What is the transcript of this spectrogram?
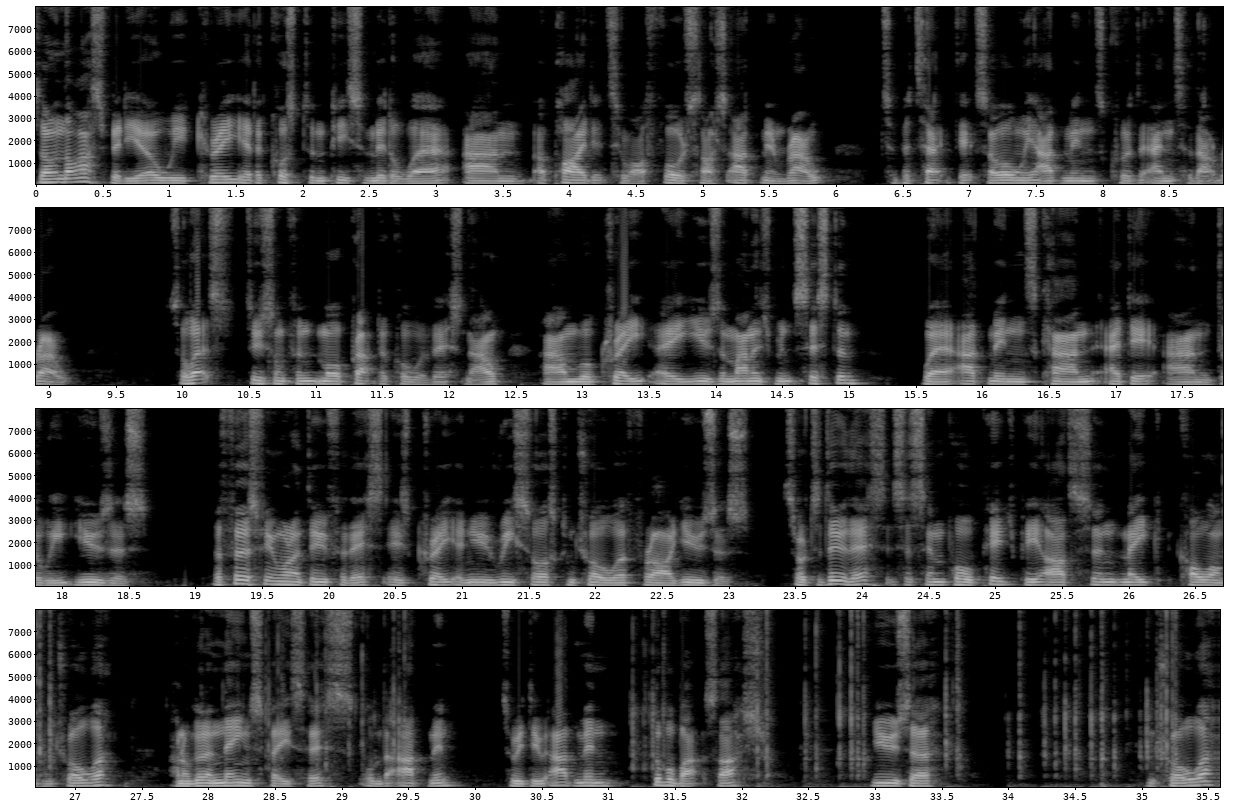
So in the last video, we created a custom piece of middleware and applied it to our forward slash admin route to protect it so only admins could enter that route. So let's do something more practical with this now and we'll create a user management system where admins can edit and delete users. The first thing we want to do for this is create a new resource controller for our users. So to do this, it's a simple PHP artisan make colon controller and I'm going to namespace this under admin. So we do admin double backslash user controller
